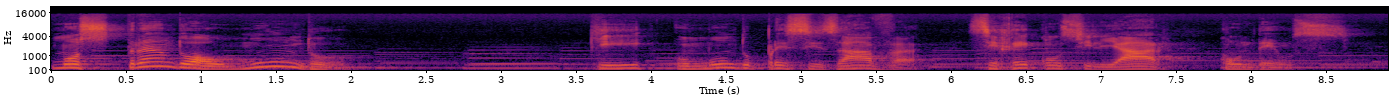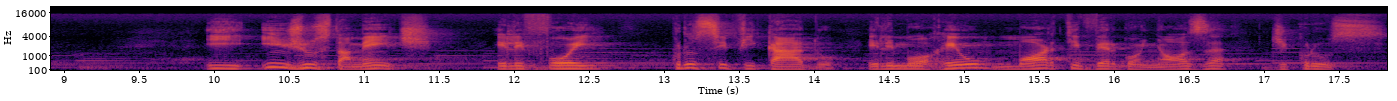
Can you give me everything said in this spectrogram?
mostrando ao mundo que o mundo precisava se reconciliar com Deus. E injustamente ele foi crucificado, ele morreu morte vergonhosa de cruz.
